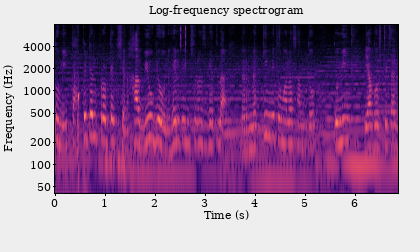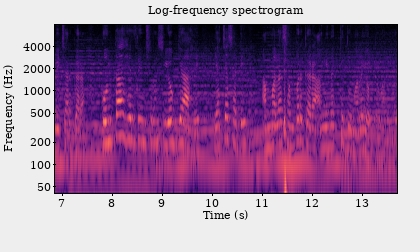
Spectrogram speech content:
तुम्ही कॅपिटल प्रोटेक्शन हा व्ह्यू घेऊन हेल्थ इन्शुरन्स घेतला तर नक्की मी तुम्हाला सांगतो तुम्ही या गोष्टीचा विचार करा. कोणता हेल्थ इन्शुरन्स योग्य आहे याच्यासाठी आम्हाला संपर्क करा. आम्ही नक्की तुम्हाला योग्य मार्ग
